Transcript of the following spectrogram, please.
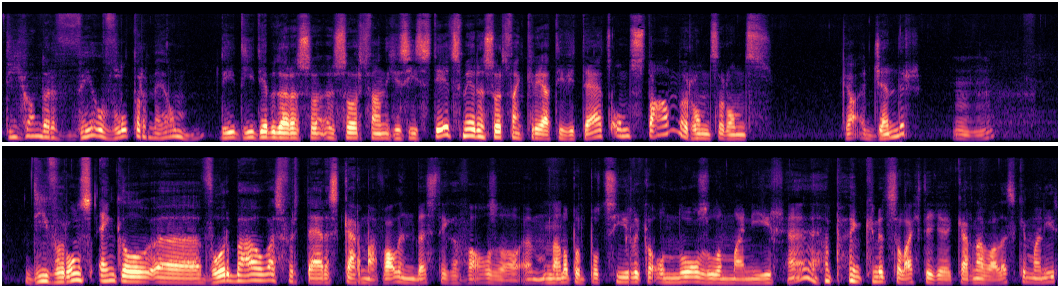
die gaan daar veel vlotter mee om. Die, die, die hebben daar een, so- een soort van, je ziet steeds meer een soort van creativiteit ontstaan rond, rond ja, gender, Mhm. Die voor ons enkel eh voorbehouden was voor tijdens carnaval in het beste geval. Zo. Om dan op een potsierlijke, onnozele manier, hè? op een knutselachtige, carnavaleske manier.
